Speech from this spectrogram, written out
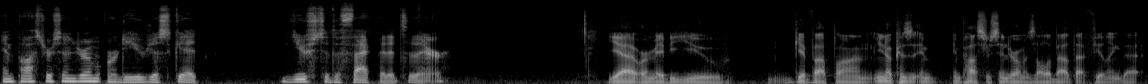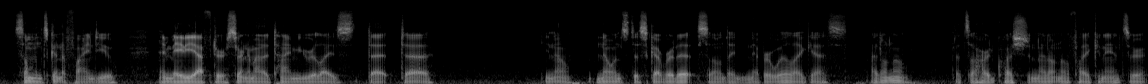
imposter syndrome, or do you just get used to the fact that it's there? Yeah, or maybe you give up on, you know, because Im- imposter syndrome is all about that feeling that someone's going to find you. And maybe after a certain amount of time, you realize that, uh, you know, no one's discovered it, so they never will, I guess. I don't know. That's a hard question. I don't know if I can answer it.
